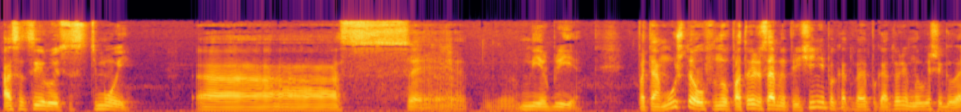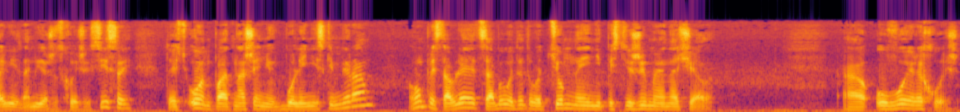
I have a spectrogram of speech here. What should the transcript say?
ассоциируется с тьмой с, э, мир Брия? Потому что, ну, по той же самой причине, по которой, по которой мы выше говорили, там, Йоша с Сисрой, то есть он по отношению к более низким мирам – он представляет собой вот это вот темное непостижимое начало. А, у Войра Хойша.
